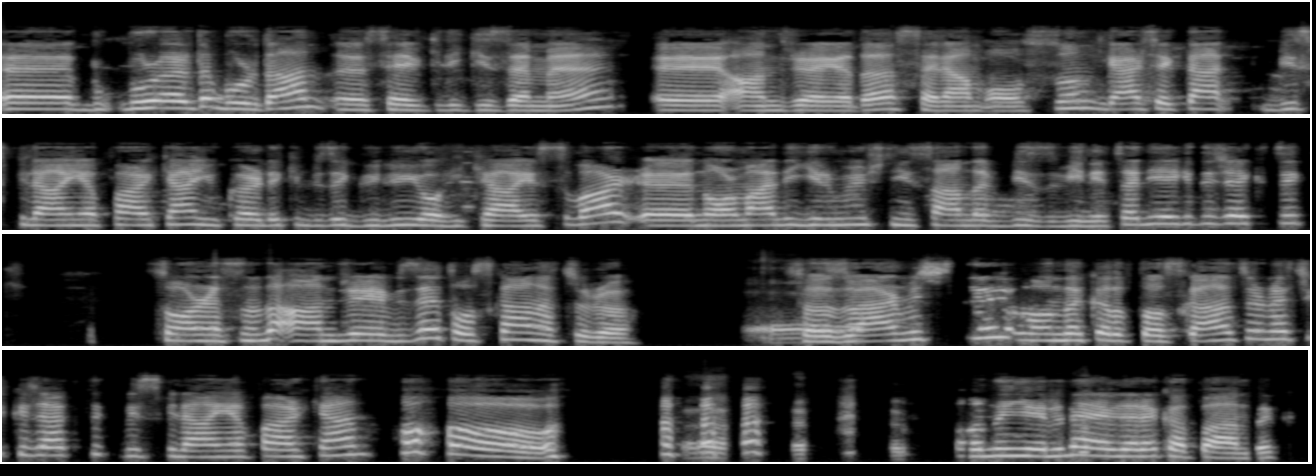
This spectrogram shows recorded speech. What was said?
Ee, bu arada buradan e, sevgili Gizem'e, e, Andrea'ya da selam olsun. Gerçekten biz plan yaparken yukarıdaki bize gülüyor hikayesi var. E, normalde 23 Nisan'da biz Vinitaly'ye gidecektik. Sonrasında da Andrea bize Toskana turu söz vermişti. Onda kalıp Toskana turuna çıkacaktık biz plan yaparken. Ho ho! Onun yerine evlere kapandık.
